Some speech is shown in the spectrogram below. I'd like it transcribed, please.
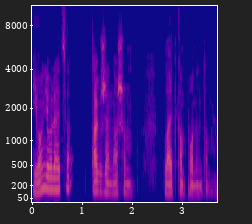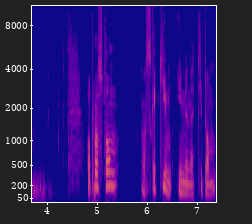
И он является также нашим light компонентом. Вопрос в том, с каким именно типом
